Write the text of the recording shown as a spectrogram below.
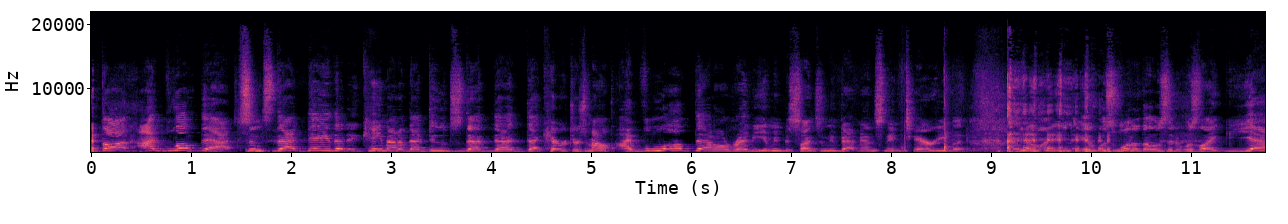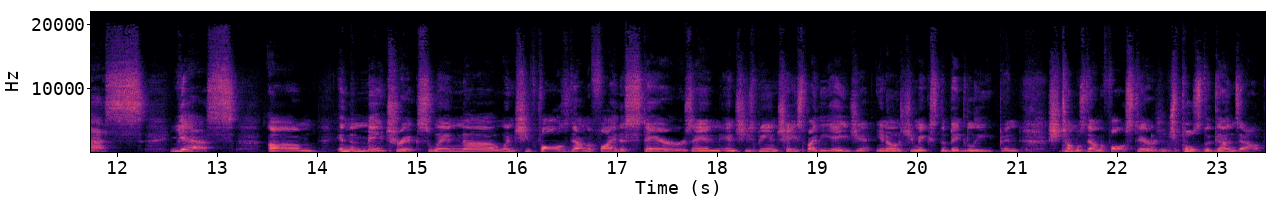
Thought I love that since that day that it came out of that dude's that that that character's mouth. I've loved that already. I mean, besides the new Batman's named Terry, but you know, I mean, it was one of those that it was like, yes, yes. Um, in the Matrix, when uh, when she falls down the flight of stairs and and she's being chased by the agent, you know, she makes the big leap and she tumbles down the flight of stairs and she pulls the guns out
